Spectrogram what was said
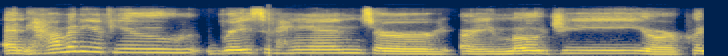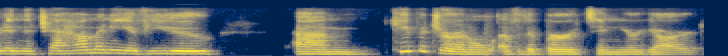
And how many of you raise of hands or, or emoji or put in the chat? How many of you um, keep a journal of the birds in your yard?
